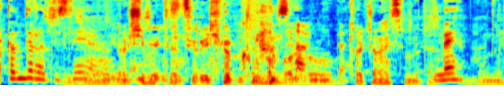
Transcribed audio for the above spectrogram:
가끔 들어주세요. 이제 열심히 듣, 들으려고. 듣는 걸로. 결정했습니다. 네. 오늘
